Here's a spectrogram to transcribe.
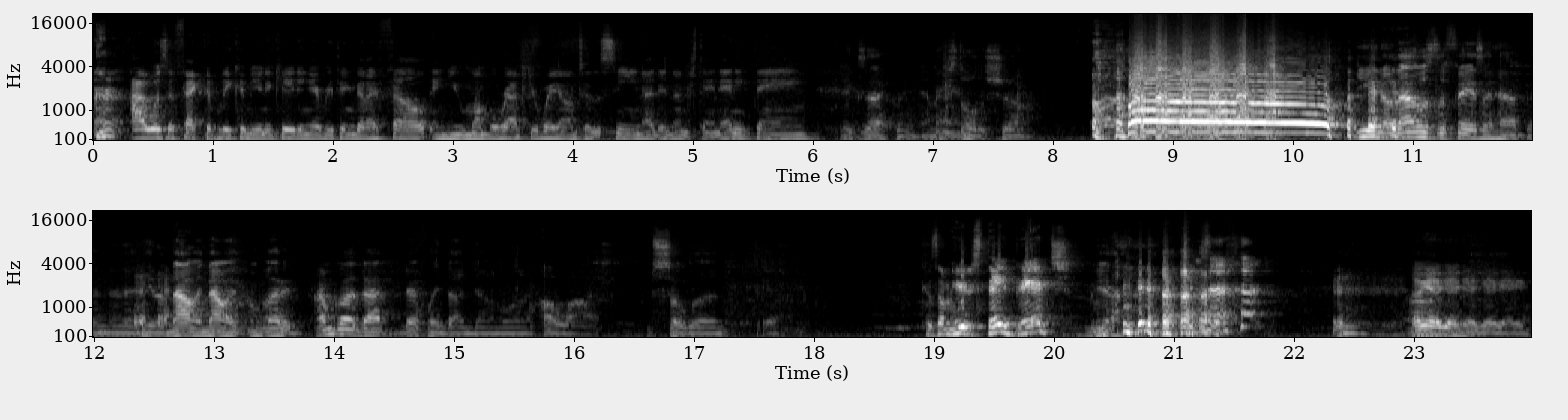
I was effectively communicating everything that I felt, and you mumble rapped your way onto the scene. I didn't understand anything. Exactly, and I stole the show. Oh! you know that was the phase that happened, and then, you know now now I- I'm glad it. I'm glad that definitely died down a lot. a lot, I'm so glad. yeah. Cause I'm here to stay, bitch. Yeah. Okay, okay, okay, okay, okay.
